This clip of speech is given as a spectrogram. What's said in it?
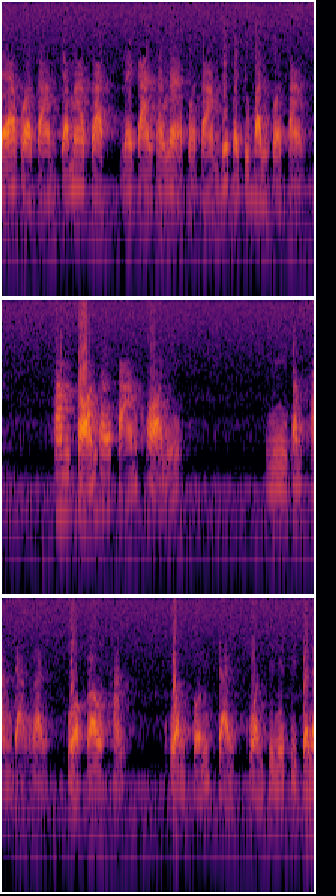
แล้วก็ตามจะมาตรัสในการข้างหน้าก็ตามหรือปัจจุบันก็ตาม คำสอนทั้งสามข้อนี้ มีสำคัญอย่างไร พวกเราท่านควรสนใจ ควรที่นิพพิจาร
